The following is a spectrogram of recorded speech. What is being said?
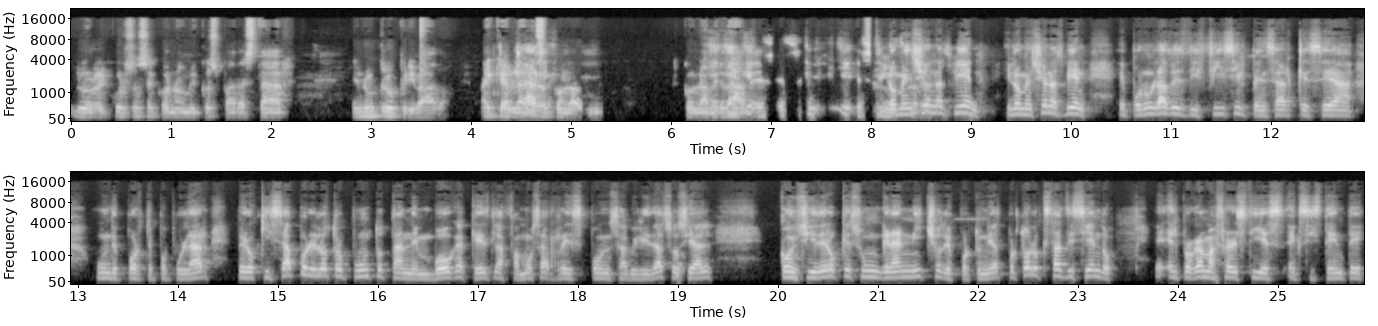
los recursos económicos para estar en un club privado. Hay que hablar así con la, con la verdad. Y, lo mencionas bien, y lo mencionas bien. Eh, por un lado es difícil pensar que sea un deporte popular, pero quizá por el otro punto tan en boga que es la famosa responsabilidad social, considero que es un gran nicho de oportunidad por todo lo que estás diciendo. E, el programa First es existente,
